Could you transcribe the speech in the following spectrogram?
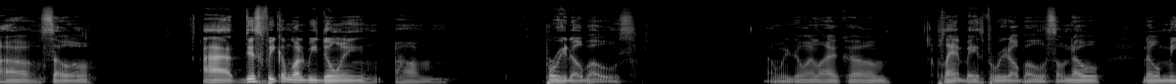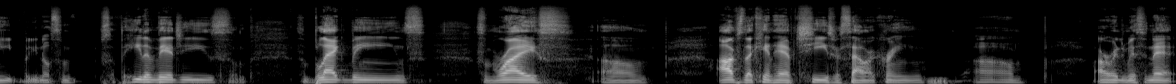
Uh, so, This week I'm going to be doing um, burrito bowls. And we're doing like um, plant based burrito bowls, so no no meat, but you know some some fajita veggies, some some black beans, some rice. Um, Obviously, I can't have cheese or sour cream. Um, already missing that.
